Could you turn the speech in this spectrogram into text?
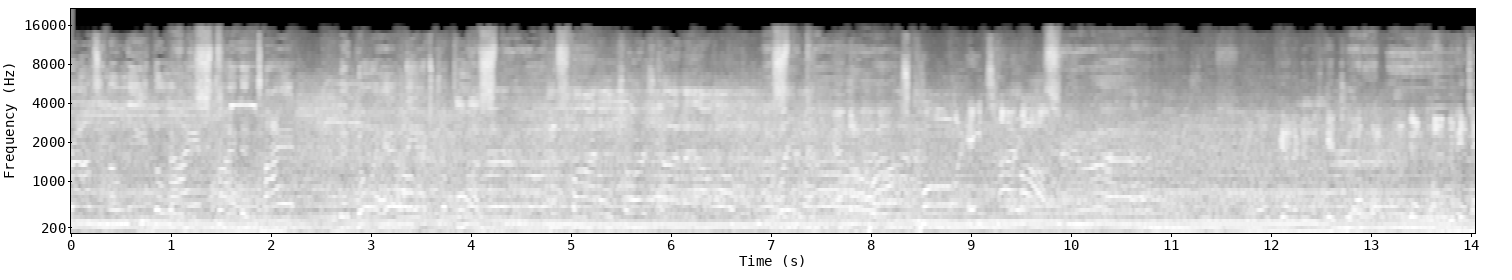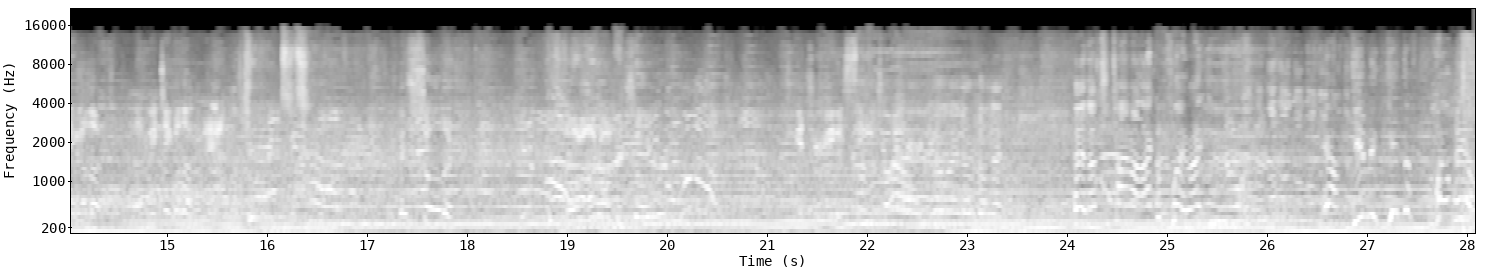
Browns in the lead. The Lions trying to tie it. They go ahead with the extra point. And final charge timeout. Cleveland. And the Browns call a timeout. What we gotta do is get you up there. You got time to get take a look. Let me take a look, man. His shoulder. More out on his shoulder. Get your AC joint. No, I never done that. Hey, that's the timeout. I can play, right? Yeah, give me, get the help me up.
